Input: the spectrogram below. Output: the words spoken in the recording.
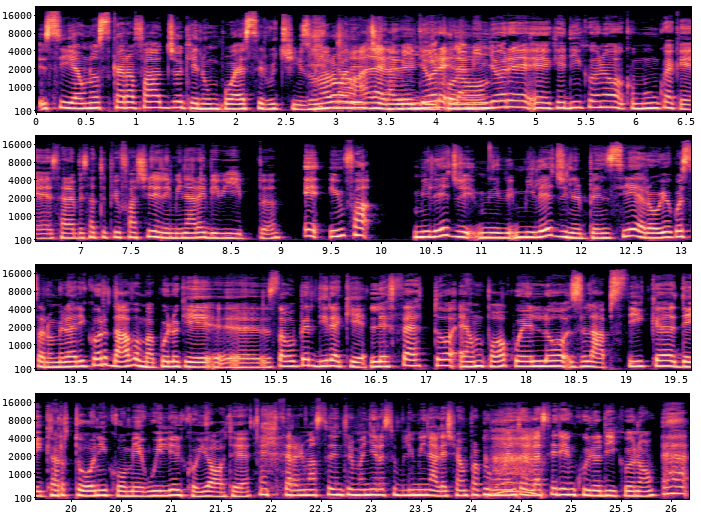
Sì, è uno scarafaggio che non può essere ucciso, una roba no, del genere. La migliore, la migliore eh, che dicono comunque è che sarebbe stato più facile eliminare Bip E infatti mi leggi, mi, mi leggi, nel pensiero, io questa non me la ricordavo, ma quello che eh, stavo per dire è che l'effetto è un po' quello slapstick dei cartoni come Willy il Coyote. E eh, ti sarà rimasto dentro in maniera subliminale, c'è un proprio momento della serie in cui lo dicono. Eh,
